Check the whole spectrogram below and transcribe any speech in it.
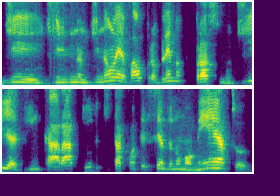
de, de, de não levar o problema para o próximo dia, de encarar tudo que está acontecendo no momento,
